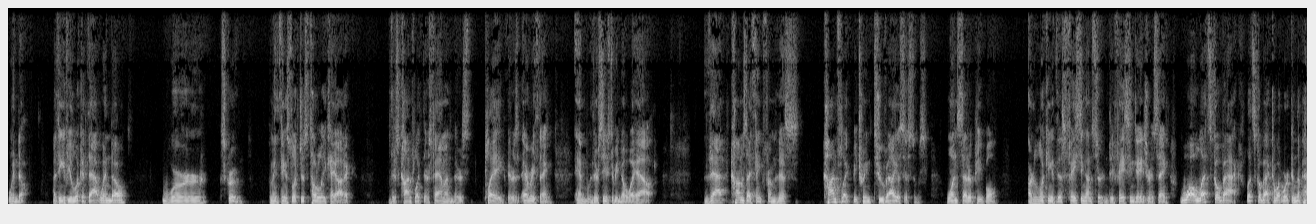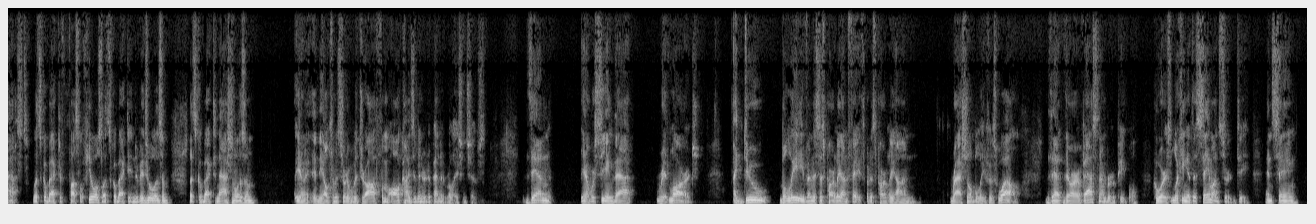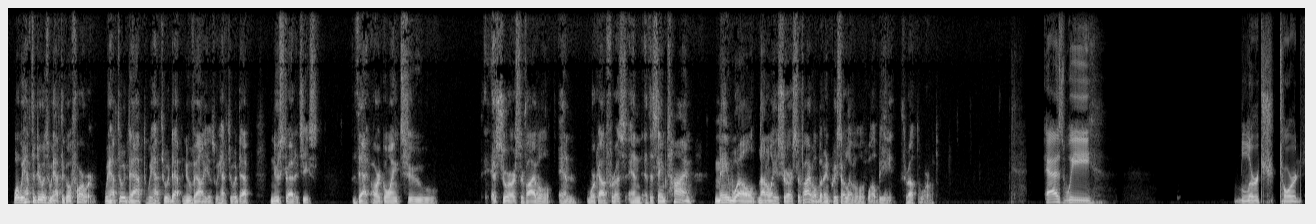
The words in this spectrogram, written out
window. I think if you look at that window, we're screwed. I mean, things look just totally chaotic. There's conflict, there's famine, there's plague, there's everything, and there seems to be no way out. That comes, I think, from this conflict between two value systems. One set of people are looking at this, facing uncertainty, facing danger, and saying, Whoa, let's go back. Let's go back to what worked in the past. Let's go back to fossil fuels. Let's go back to individualism. Let's go back to nationalism. You know, in the ultimate sort of withdrawal from all kinds of interdependent relationships. Then, you know, we're seeing that writ large. I do believe, and this is partly on faith, but it's partly on rational belief as well, that there are a vast number of people who are looking at the same uncertainty and saying, what we have to do is we have to go forward. We have to adapt. We have to adapt new values. We have to adapt new strategies that are going to assure our survival and work out for us. And at the same time, may well not only assure our survival, but increase our level of well being throughout the world. As we lurch toward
